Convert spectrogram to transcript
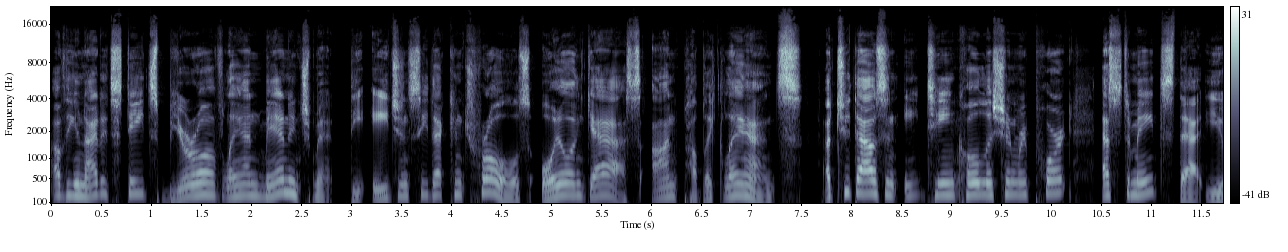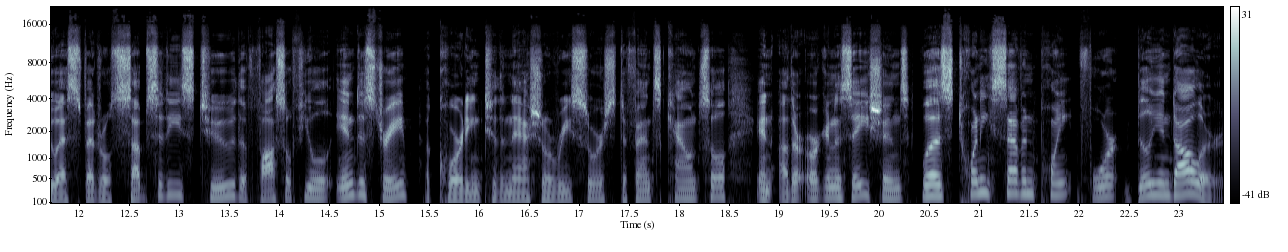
of the United States Bureau of Land Management, the agency that controls oil and gas on public lands. A 2018 coalition report estimates that U.S. federal subsidies to the fossil fuel industry, according to the National Resource Defense Council and other organizations, was $27.4 billion.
